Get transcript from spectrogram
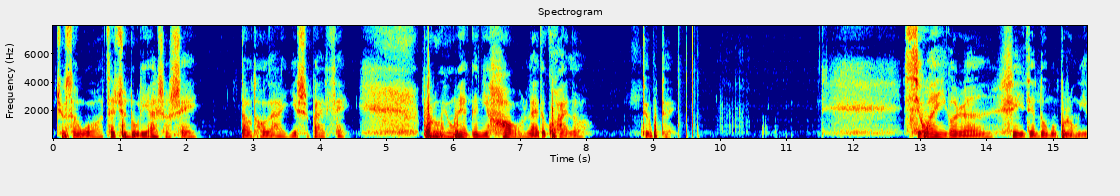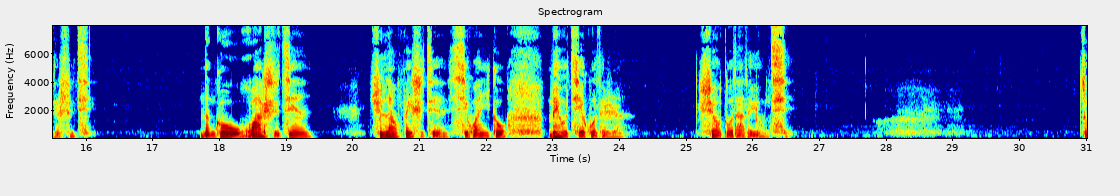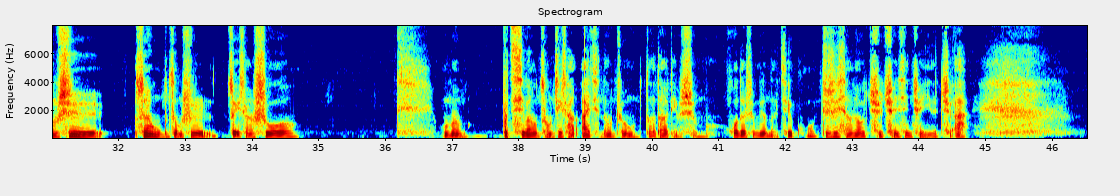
就算我再去努力爱上谁，到头来也是白费。不如永远跟你耗来的快乐，对不对？喜欢一个人是一件多么不容易的事情，能够花时间去浪费时间喜欢一个没有结果的人，需要多大的勇气？总是，虽然我们总是嘴上说，我们不期望从这场爱情当中得到点什么。获得什么样的结果？只是想要去全心全意的去爱，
